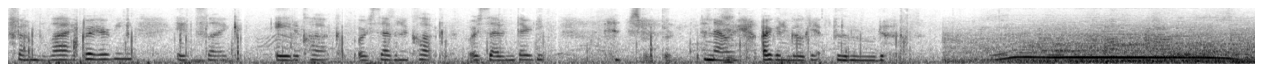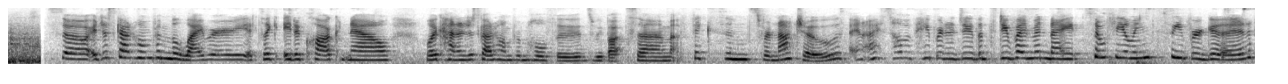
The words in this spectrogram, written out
from the library. It's like 8 o'clock or 7 o'clock or 7.30. 7.30. And now we are gonna go get food. So I just got home from the library. It's like 8 o'clock now. Well, I kind of just got home from Whole Foods. We bought some fixins for nachos. And I still have a paper to do that's due by midnight. So feeling super good.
